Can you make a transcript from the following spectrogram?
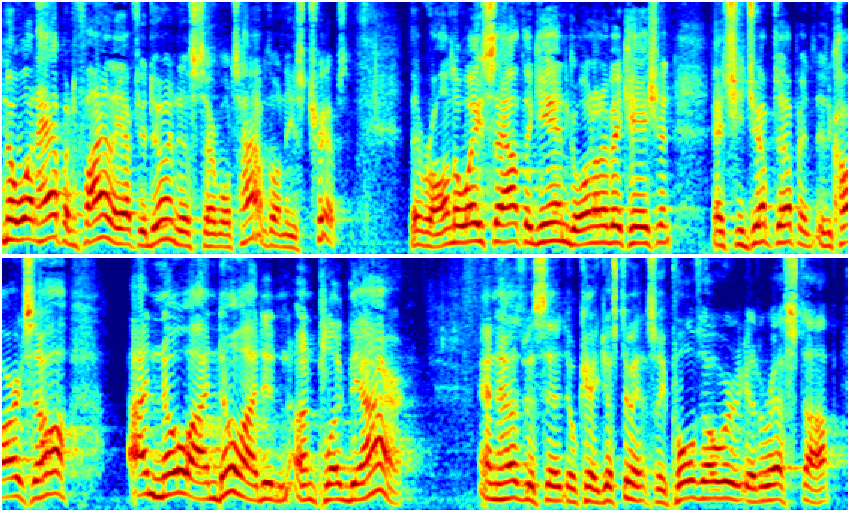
no, what happened finally after doing this several times on these trips? They were on the way south again, going on a vacation, and she jumped up in the car and said, Oh, I know, I know I didn't unplug the iron. And the husband said, Okay, just a minute. So he pulls over at a rest stop.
